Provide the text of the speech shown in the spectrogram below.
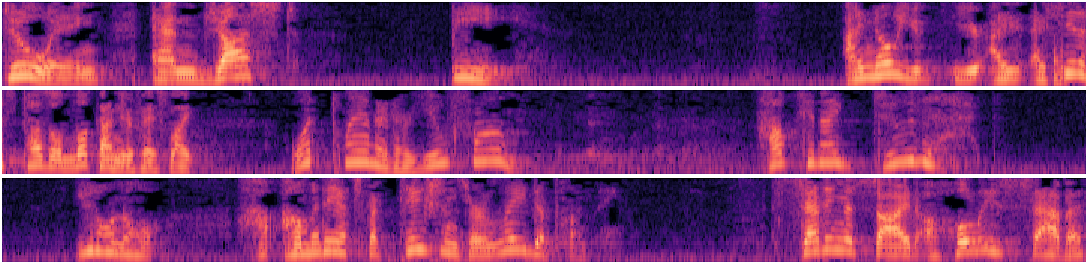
doing and just be. I know you, I, I see this puzzled look on your face like, what planet are you from? How can I do that? You don't know how, how many expectations are laid upon me. Setting aside a holy Sabbath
